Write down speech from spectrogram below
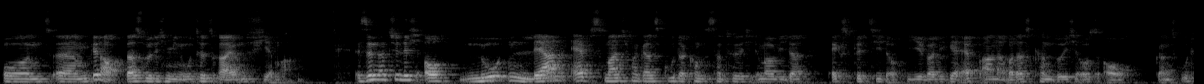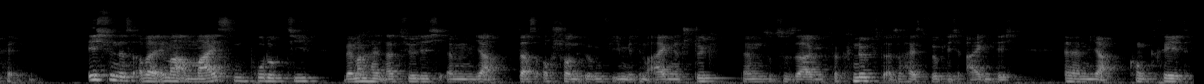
Und ähm, genau, das würde ich in Minute 3 und 4 machen. Es sind natürlich auch Noten-Lern-Apps manchmal ganz gut, da kommt es natürlich immer wieder explizit auf die jeweilige App an, aber das kann durchaus auch ganz gut helfen. Ich finde es aber immer am meisten produktiv, wenn man halt natürlich ähm, ja, das auch schon irgendwie mit dem eigenen Stück ähm, sozusagen verknüpft, also heißt wirklich eigentlich ähm, ja, konkret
